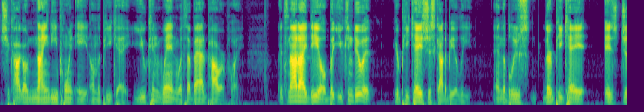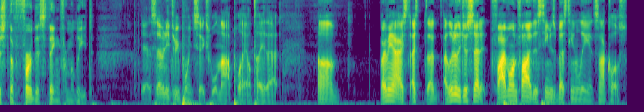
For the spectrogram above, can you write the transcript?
Chicago, 90.8 on the PK. You can win with a bad power play. It's not ideal, but you can do it. Your PK's just got to be elite. And the Blues, their PK is just the furthest thing from elite. Yeah, seventy three point six will not play. I'll tell you that. Um, but I mean, I, I, I literally just said it. Five on five, this team is best team in the league. It's not close.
